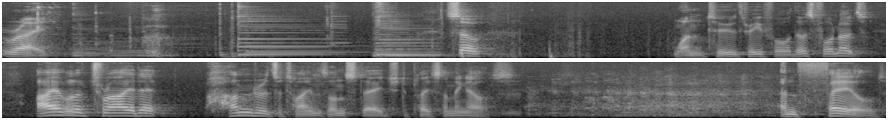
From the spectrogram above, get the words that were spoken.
Right. So, one, two, three, four, those four notes. I will have tried it hundreds of times on stage to play something else and failed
